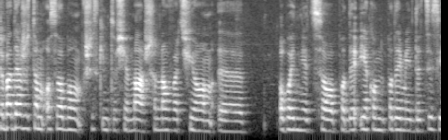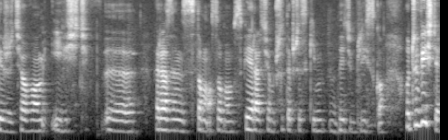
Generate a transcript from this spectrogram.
Trzeba darzyć tą osobą wszystkim, co się ma, szanować ją, y, obojętnie co, pode- jaką podejmie decyzję życiową, iść y, razem z tą osobą, wspierać ją, przede wszystkim być blisko. Oczywiście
